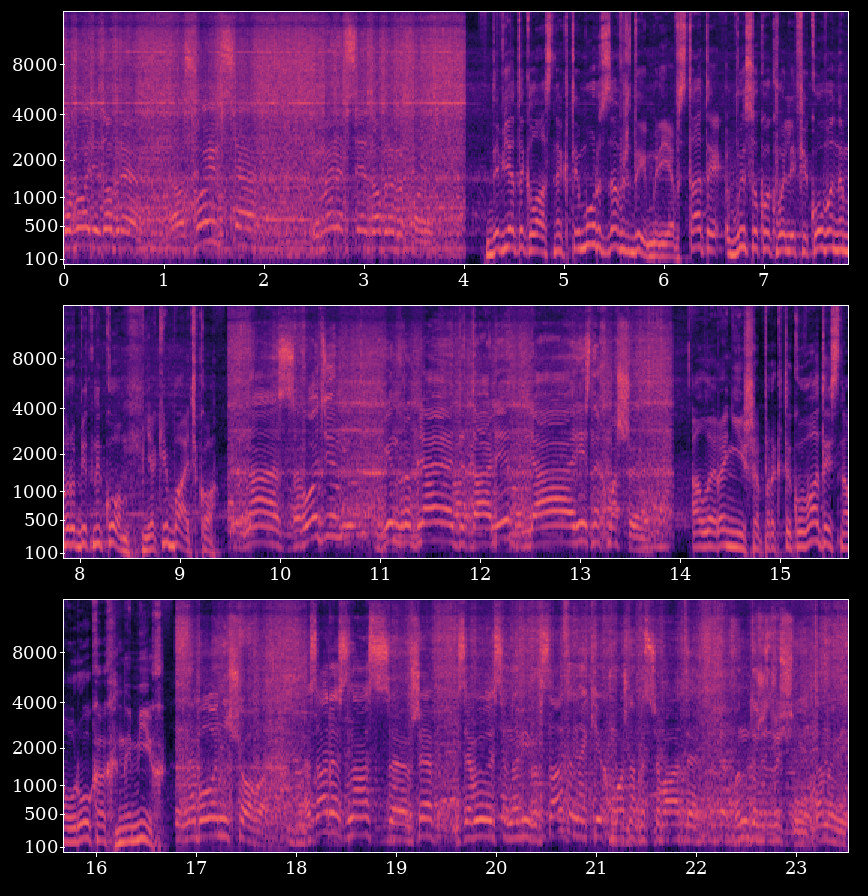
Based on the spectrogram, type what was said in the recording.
доволі добре освоївся, і в мене все добре виходить. Дев'ятикласник Тимур завжди мріяв стати висококваліфікованим робітником, як і батько. На заводі він виробляє деталі для різних машин. Але раніше практикуватись на уроках не міг. Не було нічого. А зараз в нас е, вже з'явилися нові верстати, на яких можна працювати. Вони дуже зручні та нові.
